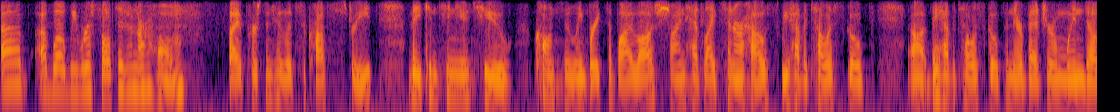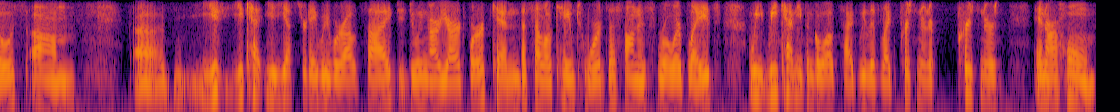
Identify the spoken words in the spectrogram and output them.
Uh, uh, well, we were assaulted in our home by a person who lives across the street. They continue to constantly break the bylaws, shine headlights in our house. We have a telescope. Uh, they have a telescope in their bedroom windows. Um, uh, you, you can, you, yesterday we were outside doing our yard work and the fellow came towards us on his rollerblades. We, we can't even go outside. We live like prisoner, prisoners in our home.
